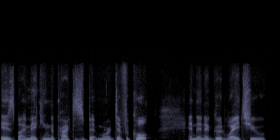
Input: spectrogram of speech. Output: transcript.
is by making the practice a bit more difficult. And then a good way to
